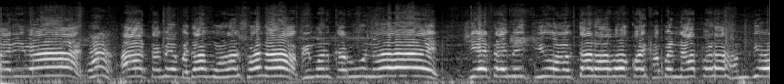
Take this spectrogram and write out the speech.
મારી વાત. હા. આ તમે બધા માણસો ને અભિમાન કરવું નહીં. જે ટાઈમે કયો અવતાર આવો કોઈ ખબર ના પડે સમજો?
